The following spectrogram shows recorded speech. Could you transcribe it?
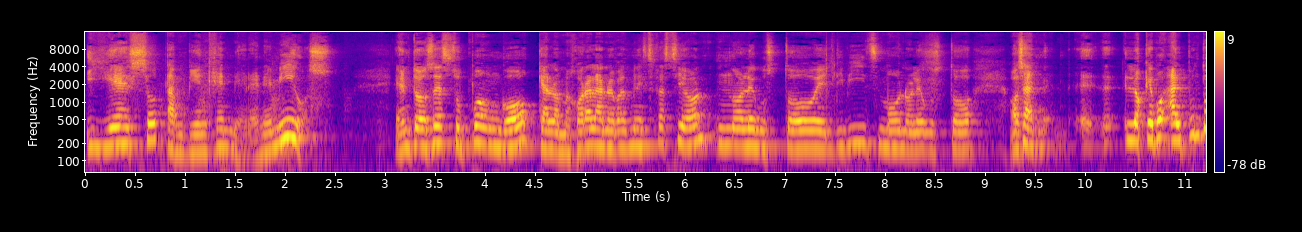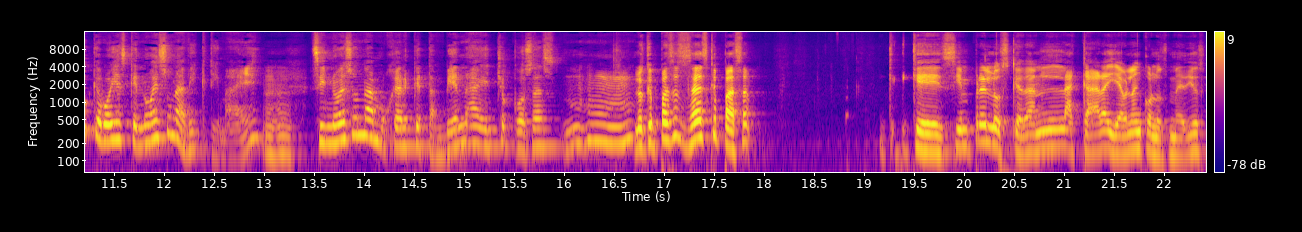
y eso también genera enemigos. Entonces supongo que a lo mejor a la nueva administración no le gustó el divismo, no le gustó, o sea, eh, eh, lo que vo- al punto que voy es que no es una víctima, ¿eh? Sino es una mujer que también ha hecho cosas. Lo que pasa es, ¿sabes qué pasa? Que, siempre los que dan la cara y hablan con los medios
